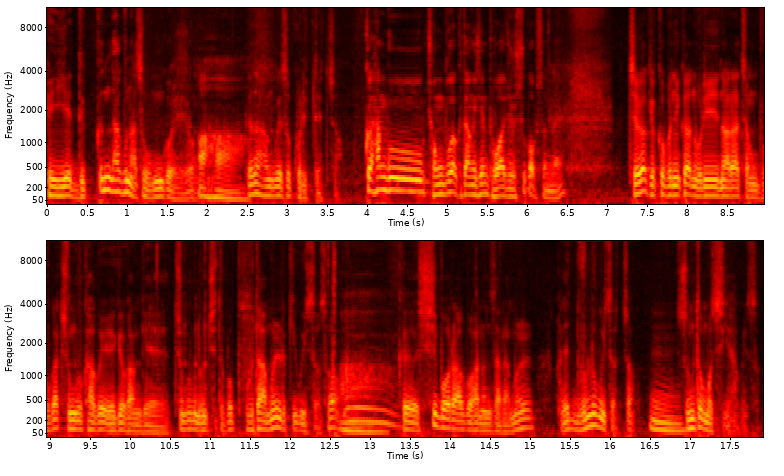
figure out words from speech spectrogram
회의에 늦 끝나고 나서 온 거예요. 아하. 그래서 한국에서 고립됐죠. 그 한국 정부가 그 당시엔 도와줄 수가 없었나요? 제가 겪어보니까 우리나라 정부가 중국하고의 외교 관계, 중국 눈치도 보고 부담을 느끼고 있어서 그 시보라고 하는 사람을 완전히 누르고 있었죠. 음. 숨도 못 쉬게 하고 있었고.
